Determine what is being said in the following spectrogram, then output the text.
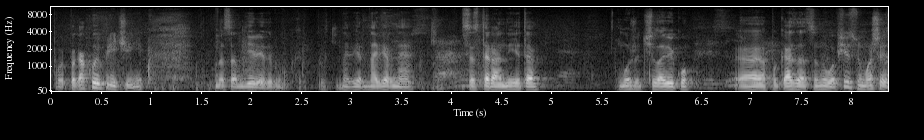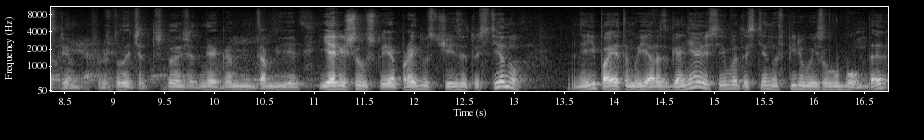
По какой причине? На самом деле, это, наверное, со стороны это может человеку показаться, ну, вообще сумасшествием. Что значит, что значит мне, там, я решил, что я пройду через эту стену, и поэтому я разгоняюсь и в эту стену впиливаюсь лбом. Да?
